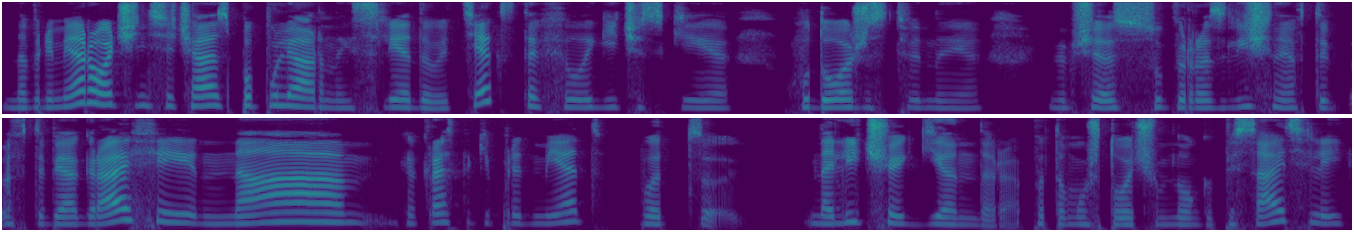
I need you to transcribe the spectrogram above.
Например, очень сейчас популярно исследовать тексты филологические, художественные, вообще супер различные авто автобиографии на как раз-таки предмет вот наличие гендера, потому что очень много писателей,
